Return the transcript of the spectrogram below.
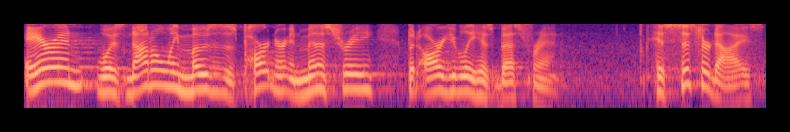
Aaron was not only Moses' partner in ministry, but arguably his best friend. His sister dies.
